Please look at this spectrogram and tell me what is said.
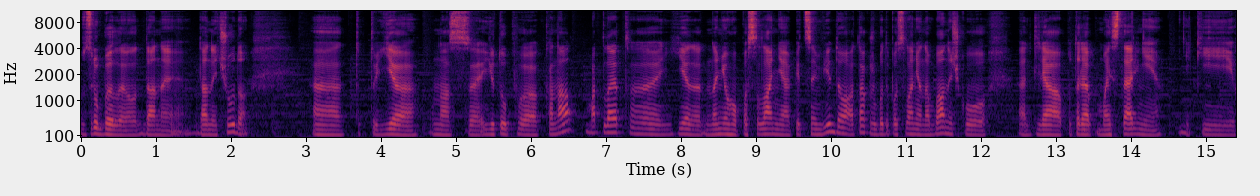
зробили дане, дане чудо. Е, Тобто є у нас е, YouTube канал Матлет, е, є на нього посилання під цим відео, а також буде посилання на баночку е, для потреб майстерні, які,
